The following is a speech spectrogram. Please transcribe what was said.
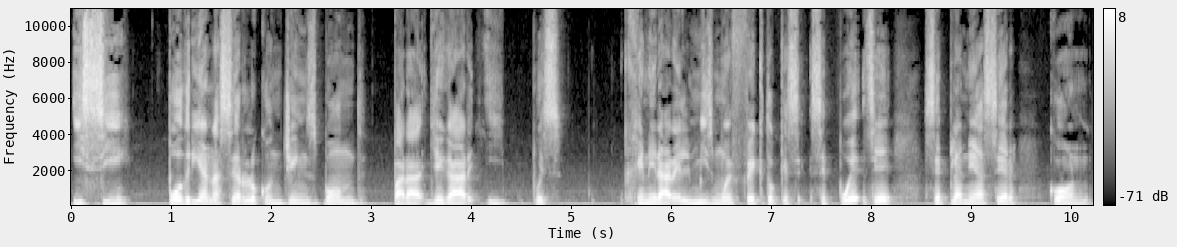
Y sí, podrían hacerlo con James Bond para llegar y pues generar el mismo efecto que se, puede, se, se, planea hacer con,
